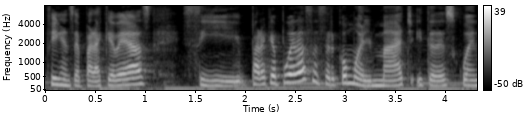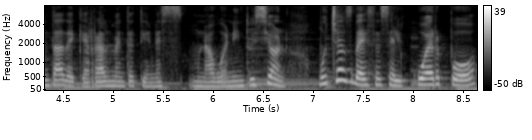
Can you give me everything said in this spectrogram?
Fíjense, para que veas si, para que puedas hacer como el match y te des cuenta de que realmente tienes una buena intuición. Muchas veces el cuerpo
